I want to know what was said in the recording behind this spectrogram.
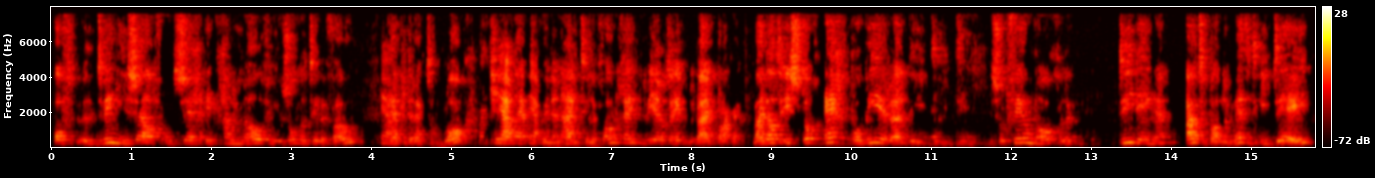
Of eh, dwing jezelf om te zeggen, ik ga nu een half uur zonder telefoon. Ja. Dan heb je direct een blok wat je Ja, dan hebt. ja, Dan kun je daarna je telefoon even weer eens even erbij pakken. Maar dat is toch echt proberen die, die, die, zoveel mogelijk die dingen uit te bannen met het idee.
